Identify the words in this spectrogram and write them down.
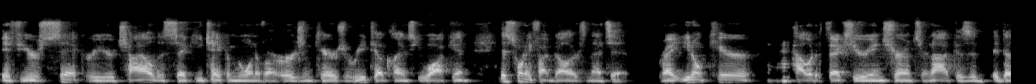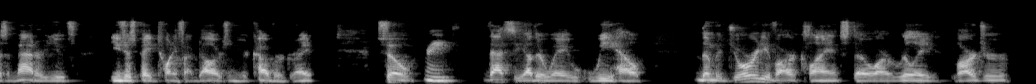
if you're sick or your child is sick, you take them to one of our urgent cares or retail clinics, you walk in, it's $25 and that's it, right? You don't care how it affects your insurance or not because it, it doesn't matter. You've, you just paid $25 and you're covered, right? So right. That's the other way we help. The majority of our clients, though, are really larger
